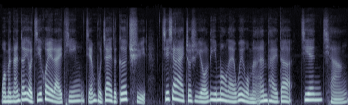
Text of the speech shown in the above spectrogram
我们难得有机会来听柬埔寨的歌曲，接下来就是由丽梦来为我们安排的《坚强》。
